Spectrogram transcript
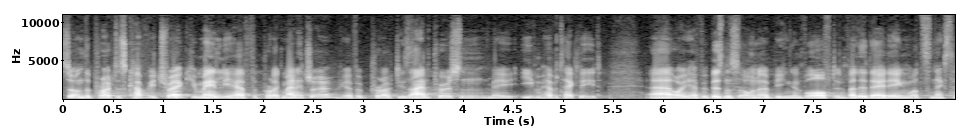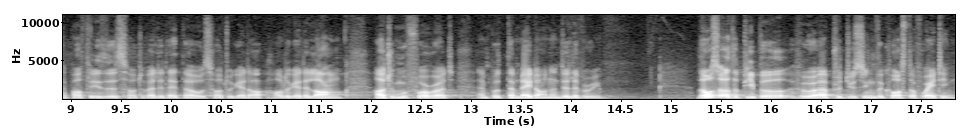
So on the product discovery track, you mainly have the product manager, you have a product design person, may even have a tech lead, uh, or you have a business owner being involved in validating what's the next hypothesis, how to validate those, how to get, how to get along, how to move forward, and put them later on in delivery. Those are the people who are producing the cost of waiting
